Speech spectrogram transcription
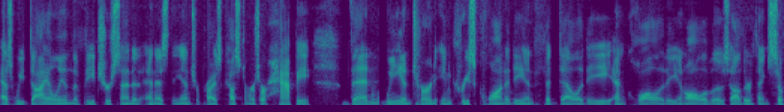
as we dial in the feature set and as the enterprise customers are happy, then we in turn increase quantity and fidelity and quality and all of those other things. So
